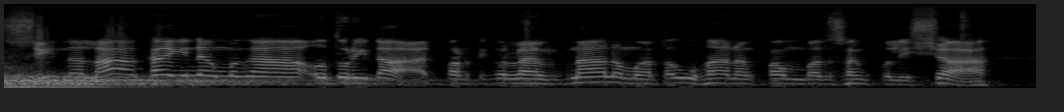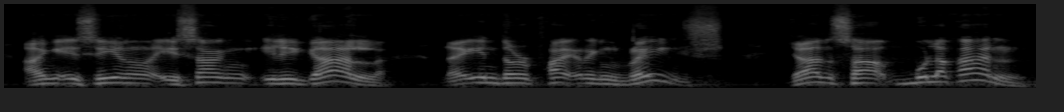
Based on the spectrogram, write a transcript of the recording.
Sinalakay ng mga otoridad, partikular na ng mga tauhan ng pambansang pulisya, ang isang, isang illegal na indoor firing range dyan sa Bulacan.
